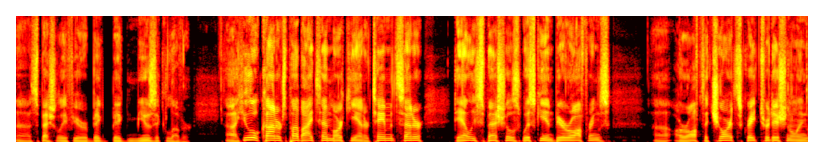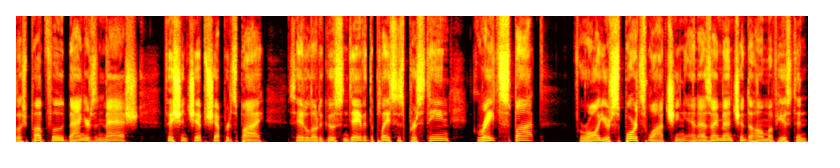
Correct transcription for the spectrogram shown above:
uh, especially if you're a big big music lover. Uh, Hugh O'Connor's Pub, I-10 Marquee Entertainment Center, daily specials, whiskey and beer offerings uh, are off the charts. Great traditional English pub food, bangers and mash, fish and chips, shepherd's pie. Say hello to Goose and David. The place is pristine. Great spot for all your sports watching, and as I mentioned, the home of Houston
